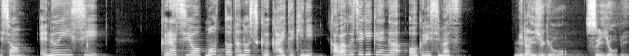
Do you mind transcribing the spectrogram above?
ーション NEC 暮らしをもっと楽しく快適に川口義賢がお送りします。未来授業水曜日。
